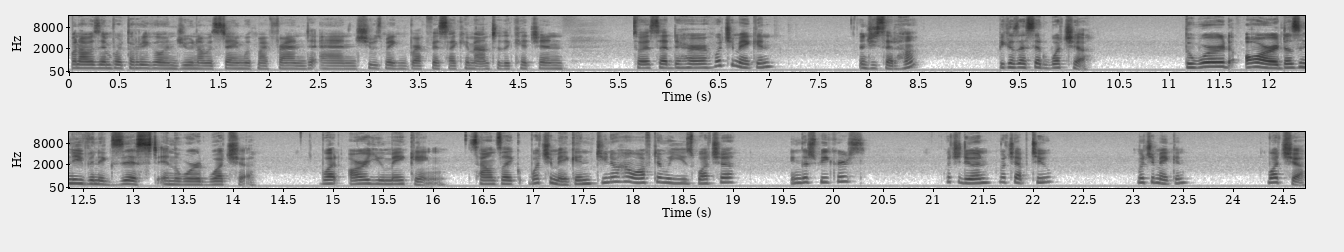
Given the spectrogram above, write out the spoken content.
When I was in Puerto Rico in June, I was staying with my friend, and she was making breakfast. I came out into the kitchen so I said to her, What you making? And she said, Huh? Because I said, Whatcha? The word are doesn't even exist in the word whatcha. What are you making? Sounds like what you making. Do you know how often we use whatcha? English speakers? What you doing? What you up to? What you making? What ya?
